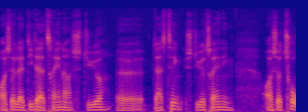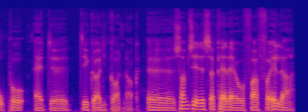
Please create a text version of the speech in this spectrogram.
Og så lade de der trænere styre øh, deres ting, styre træningen og så tro på, at øh, det gør de godt nok. Øh, samtidig så kan der jo fra forældre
